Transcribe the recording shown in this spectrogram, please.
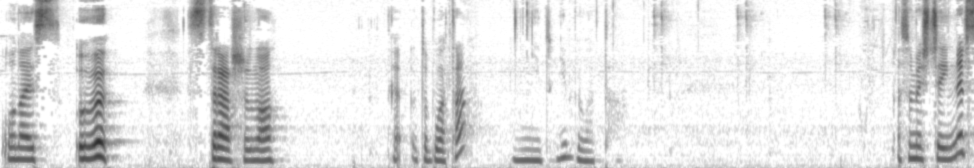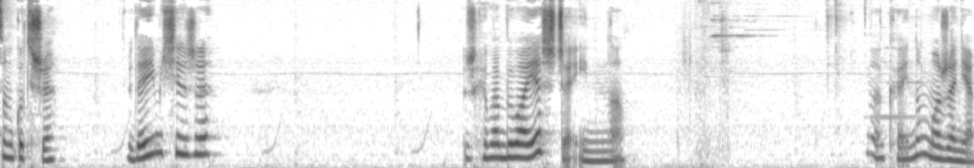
Ona jest uh, straszna. E, to była ta? Nie, to nie była ta. A są jeszcze inne, czy są tylko trzy? Wydaje mi się, że... że chyba była jeszcze inna. Okej, okay, no może nie.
